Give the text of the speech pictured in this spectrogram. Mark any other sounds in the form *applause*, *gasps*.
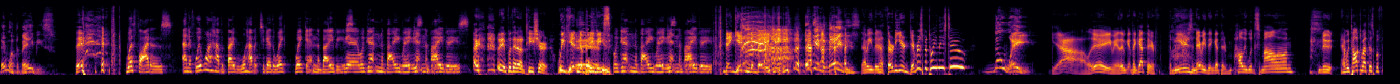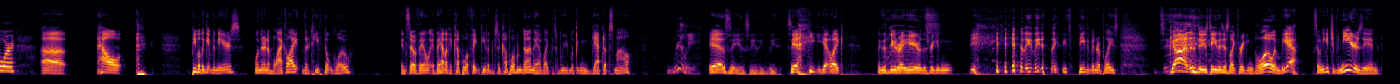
They want the babies. They- *laughs* *laughs* We're fighters. And if we want to have a baby, we'll have it together. We're, we're getting the babies. Yeah, we're getting the babies. We're getting the babies. we need to put that on a t-shirt. We getting the babies. We're getting the babies. We're getting the babies. They getting the babies. *laughs* They're getting the babies. I mean, there's a 30 year difference between these two? No way. Golly, man. They got, they got their veneers and everything, got their Hollywood smile on. Dude, have we talked about this before? Uh, how *laughs* people that get veneers, when they're in a black light, their teeth don't glow. And so if they only, if they have like a couple of fake teeth, like just a couple of them done, they have like this weird looking gapped up smile. Really? Yeah, let's see, let's see. Let me, So *laughs* yeah, you get like like this dude right here with this freaking *laughs* these, these- like, these teeth have been replaced. God, this dude's teeth are just like freaking glowing. But yeah, so when you get your veneers in,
